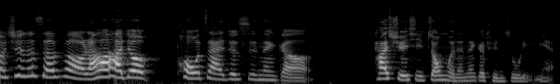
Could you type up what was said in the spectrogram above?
有趣的身份哦。然后他就 PO 在就是那个他学习中文的那个群组里面。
